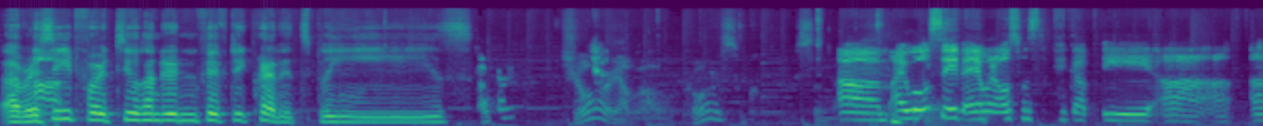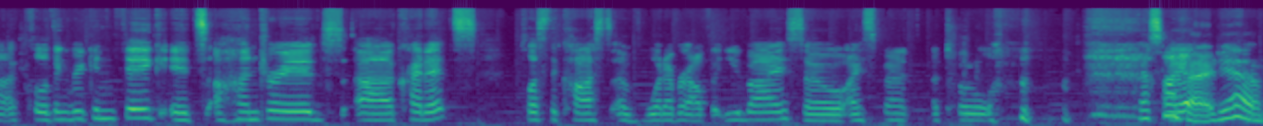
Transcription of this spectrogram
A receipt for 250 credits, please. Okay, sure, yeah, well, of course, of course. Uh, Um, I will so- say if anyone else wants to pick up the uh, uh, clothing reconfig, it's a hundred uh, credits plus the cost of whatever outfit you buy. So I spent a total. That's not I- bad. Yeah.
